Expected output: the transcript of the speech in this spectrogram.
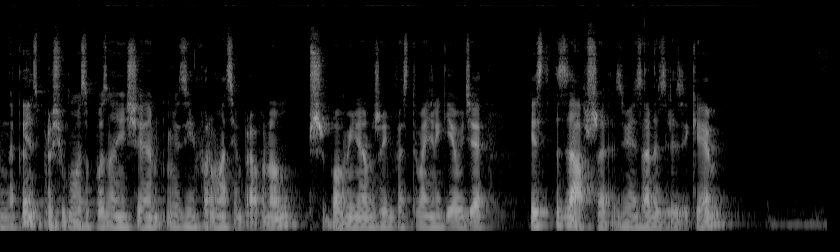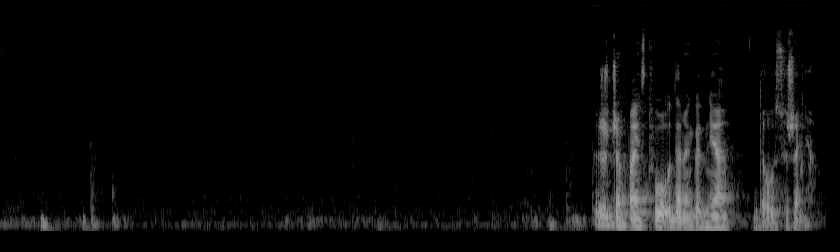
Na koniec prosiłbym o zapoznanie się z informacją prawną. Przypominam, że inwestowanie na giełdzie jest zawsze związane z ryzykiem. Życzę Państwu udanego dnia. Do usłyszenia.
